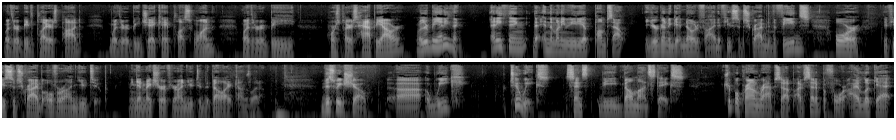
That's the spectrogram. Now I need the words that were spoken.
whether it be the Players Pod, whether it be JK Plus One, whether it be Horse Players Happy Hour, whether it be anything. Anything that In the Money Media pumps out, you're going to get notified if you subscribe to the feeds or if you subscribe over on YouTube. Again, make sure if you're on YouTube, the bell icon's lit up. This week's show, uh, a week, two weeks since the Belmont Stakes, Triple Crown wraps up. I've said it before. I look at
